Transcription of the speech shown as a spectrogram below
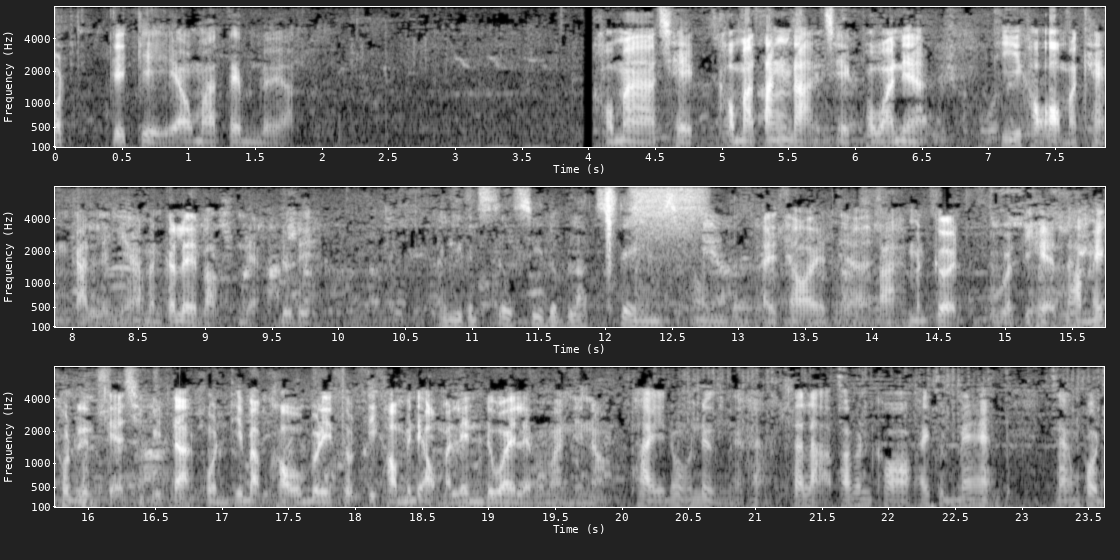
รถเก๋ๆออกมาเต็มเลยอะเขามาเช็คเขามาตั้งด่านเช็ค เพราะว่าเนี่ยที่เขาออกมาแข่งกันอะไรเงี้ย มันก็เลยแบบเนี่ยดูดิ And you can still see the blood stains on the ไอซอยเนี่ยปะมันเกิดอุบัติเหตุทำให้คนอื่นเสียชีวิตอะคนที่แบบเขาบริสุทธิ์ที่เขาไม่ได้ออกมาเล่นด้วยเลยประมาณนี้เนาะไทโนหนึ่งนะฮะสละผ้าพันคอให้คุณแม่นางผล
